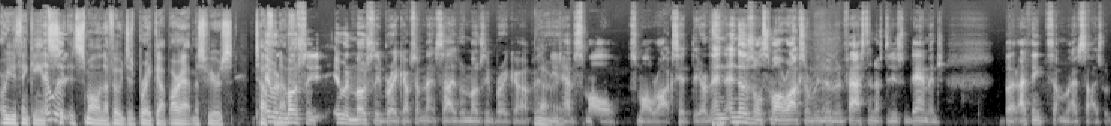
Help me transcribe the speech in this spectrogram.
or are you thinking It it's would- it's small enough it would just break up? Our atmosphere's tough it would enough. mostly it would mostly break up. Something that size would mostly break up, and All you'd right. have small small rocks hit the earth, and and those little small rocks are moving fast enough to do some damage. But I think something that size would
